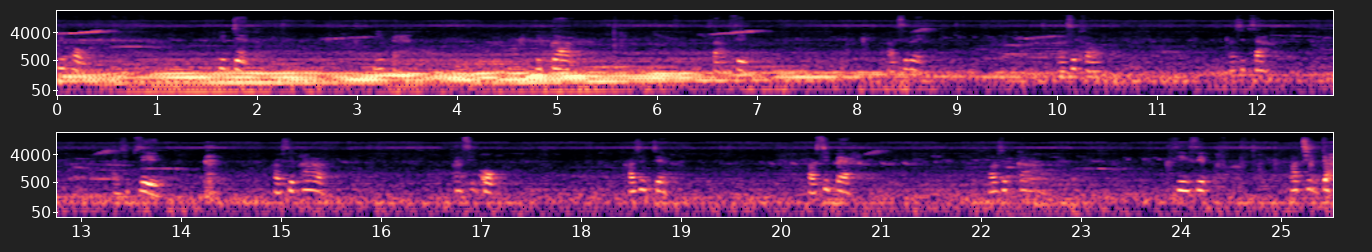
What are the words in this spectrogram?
ยี่สิบหกยี่สิบเจ็ดยี่สิบแปดยี่สิบเก้าสามสิบสามสิบเอ็ดสามสิบสองสามสิบสามสามสิบสี่สามสิบห้าสามสิบหกสามสิบเจ็ดสามสิบแปดสามสิบเก้าสี่สิบมาชิมจ้ะ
